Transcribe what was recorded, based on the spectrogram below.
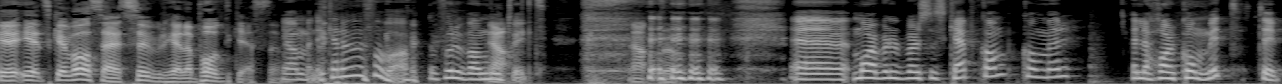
eh, eh, ska jag vara så här sur hela podcasten? Ja, men det kan det väl få vara. Då får du vara en Ja. motvikt. Ja, bra. Eh, Marvel vs Capcom kommer. Eller har kommit, typ.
